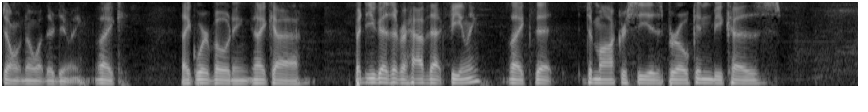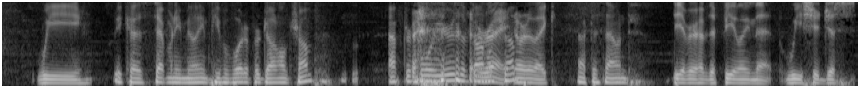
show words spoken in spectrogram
don't know what they're doing. Like, like we're voting. Like, uh, but do you guys ever have that feeling like that democracy is broken because we Because 70 million people voted for Donald Trump after four years of Donald right Trump? or like Not to sound. do you ever have the feeling that we should just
